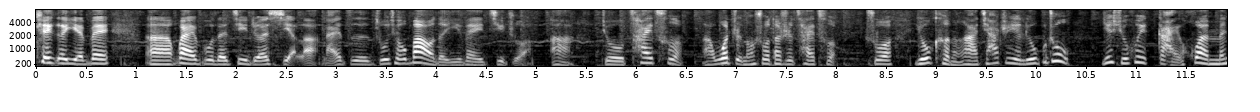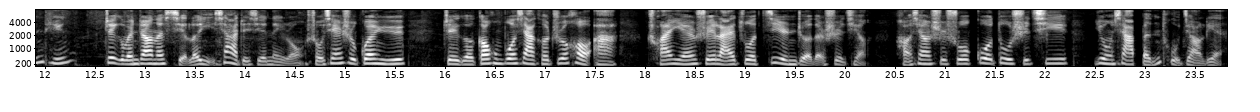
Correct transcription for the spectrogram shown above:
这个也被呃外部的记者写了，来自足球报的一位记者啊，就猜测啊，我只能说他是猜测，说有可能啊，加之也留不住，也许会改换门庭。这个文章呢写了以下这些内容。首先是关于这个高洪波下课之后啊，传言谁来做继任者的事情，好像是说过渡时期用下本土教练。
